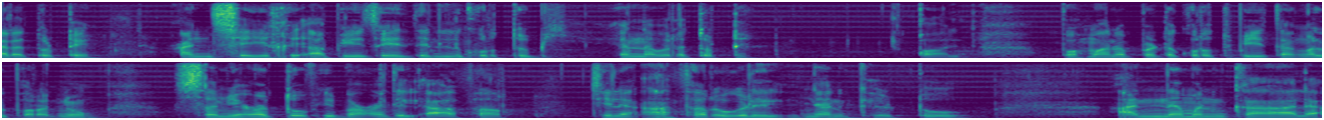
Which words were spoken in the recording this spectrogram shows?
അരത്തൊട്ട് അൻ ഷെയ്ഖ് അബി സൈദിനിൽ കുർത്തുബി എന്നവരത്തൊട്ട്. കാൽ ബഹുമാനപ്പെട്ട കുർത്തുബി തങ്ങൾ പറഞ്ഞു സമിഅത്തു ഫി ബാദിൽ ആഥാർ ചില ആഥാറുകളിൽ ഞാൻ കേട്ടു. അന്നമൻ കാല.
